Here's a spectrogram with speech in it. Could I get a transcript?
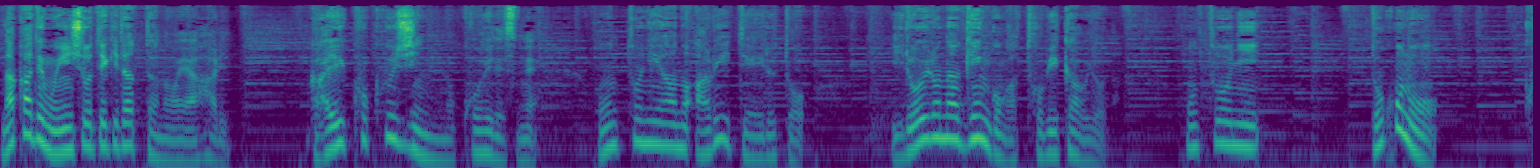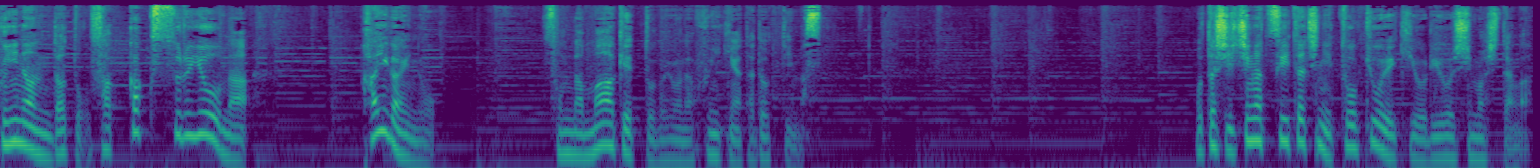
中でも印象的だったのはやはり外国人の声ですね。本当にあの歩いているといろいろな言語が飛び交うような本当にどこの国なんだと錯覚するような海外のそんなマーケットのような雰囲気が漂っています。私1月1日に東京駅を利用しましたが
